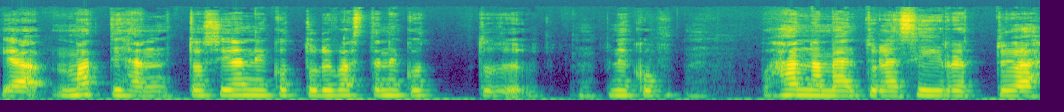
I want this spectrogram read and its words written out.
ja Mattihan tosiaan niin tuli vasta niin kuin, niin kuin Hanna Mäntylän siirryttyä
